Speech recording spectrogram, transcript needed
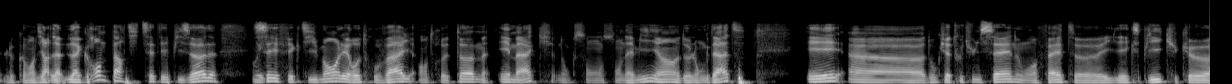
le, comment dire, la, grande partie de cet épisode, c'est effectivement les retrouvailles entre Tom et Mac, donc son, son ami hein, de longue date. Et euh, donc il y a toute une scène où en fait euh, il explique que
